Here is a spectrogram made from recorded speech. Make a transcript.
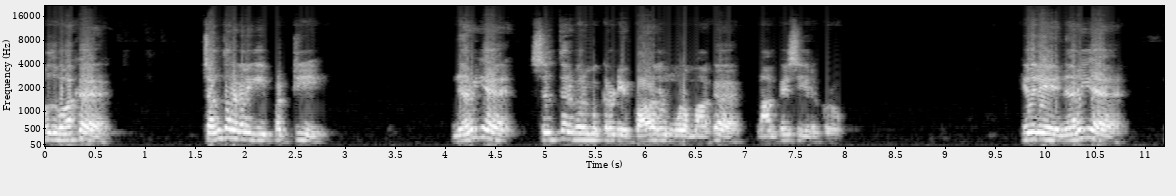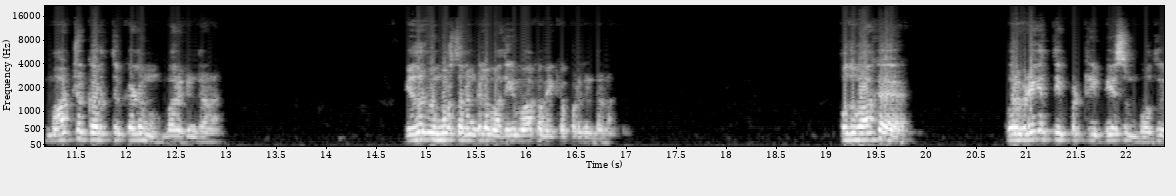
பொதுவாக சந்திரகலையை பற்றி நிறைய சித்தர் பெருமக்களுடைய பாடல்கள் மூலமாக நாம் பேசியிருக்கிறோம். இதிலே நிறைய மாற்று கருத்துக்களும் வருகின்றன. எதிர் விமர்சனங்களும் அதிகமாக வைக்கப்படுகின்றன. பொதுவாக ஒரு விடயத்தை பற்றி பேசும்போது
